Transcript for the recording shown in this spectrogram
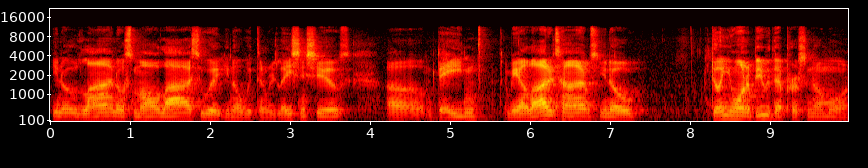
you know, lying or small lies with, you know, within relationships, um, dating, I mean, a lot of times, you know, don't you want to be with that person no more?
